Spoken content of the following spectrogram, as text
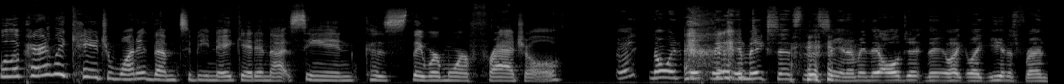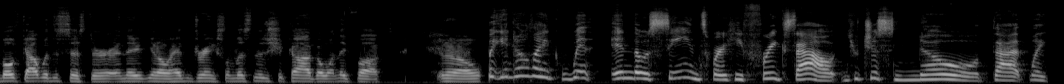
Well, apparently Cage wanted them to be naked in that scene because they were more fragile. Uh, No, it, it, it, it makes sense to the scene. I mean, they all just, they like like he and his friend both got with his sister, and they you know had the drinks and listened to Chicago when they fucked. You know, But you know, like when in those scenes where he freaks out, you just know that like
